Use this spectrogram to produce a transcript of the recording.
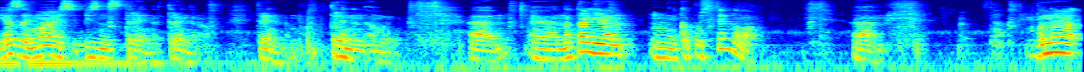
я займаюся бізнес-тренером, тренінгами. Наталія Капустянова, вона,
